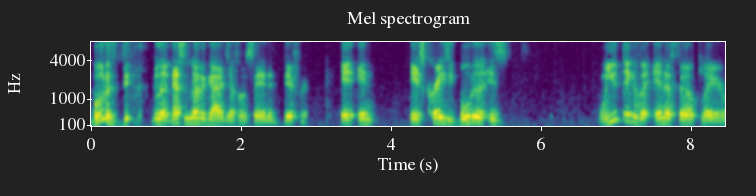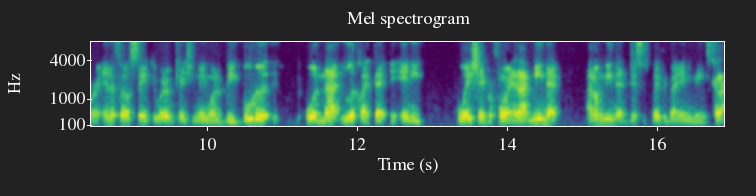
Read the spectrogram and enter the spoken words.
Budda's look. That's another guy, Jeff. I'm saying is different, and, and it's crazy. Budda is when you think of an NFL player or NFL safety, whatever case you may want to be, Budda will not look like that in any way, shape, or form. And I mean that I don't mean that disrespected by any means, because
